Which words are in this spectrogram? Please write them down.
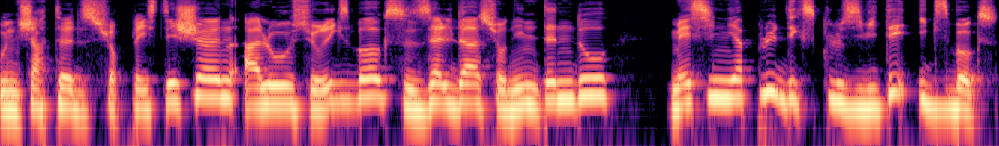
Uncharted sur PlayStation, Halo sur Xbox, Zelda sur Nintendo, mais s'il n'y a plus d'exclusivité Xbox,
